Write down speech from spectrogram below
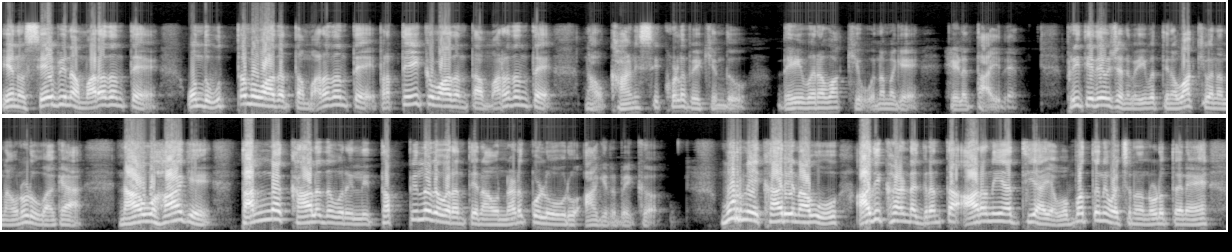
ಏನು ಸೇಬಿನ ಮರದಂತೆ, ಒಂದು ಉತ್ತಮವಾದಂಥ ಮರದಂತೆ, ಪ್ರತ್ಯೇಕವಾದಂಥ ಮರದಂತೆ ನಾವು ಕಾಣಿಸಿಕೊಳ್ಳಬೇಕೆಂದು ದೇವರ ವಾಕ್ಯವು ನಮಗೆ ಹೇಳುತ್ತಾ ಇದೆ. ಪ್ರೀತಿಯ ದೇವಜನವೇ ಇವತ್ತಿನ ವಾಕ್ಯವನ್ನು ನಾವು ನೋಡುವಾಗ ನಾವು ಹಾಗೆ ತನ್ನ ಕಾಲದವರಲ್ಲಿ ತಪ್ಪಿಲ್ಲದವರಂತೆ ನಾವು ನಡ್ಕೊಳ್ಳುವವರು ಆಗಿರಬೇಕು. ಮೂರನೇ ಕಾರ್ಯ ನಾವು ಆದಿಕಾಂಡ ಗ್ರಂಥ ಆರನೇ ಅಧ್ಯಾಯ ಒಂಬತ್ತನೇ ವಚನ ನೋಡುತ್ತೇನೆ.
